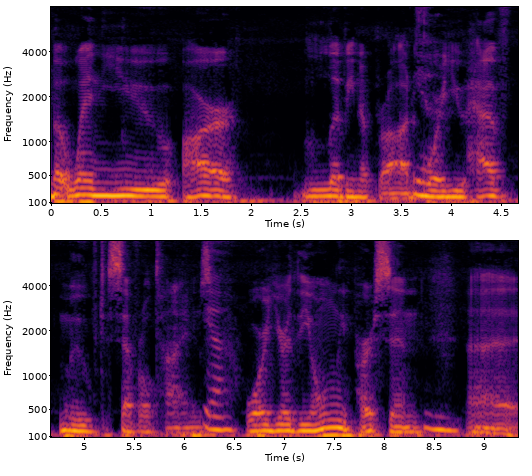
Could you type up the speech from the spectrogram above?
but when you are living abroad Yeah. or you have moved several times Yeah. or you're the only person uh,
